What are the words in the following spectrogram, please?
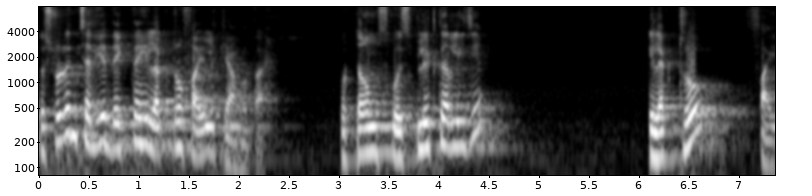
तो स्टूडेंट चलिए देखते हैं इलेक्ट्रोफाइल क्या होता है. तो टर्म्स को स्प्लिट कर लीजिए. इलेक्ट्रोफाइल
